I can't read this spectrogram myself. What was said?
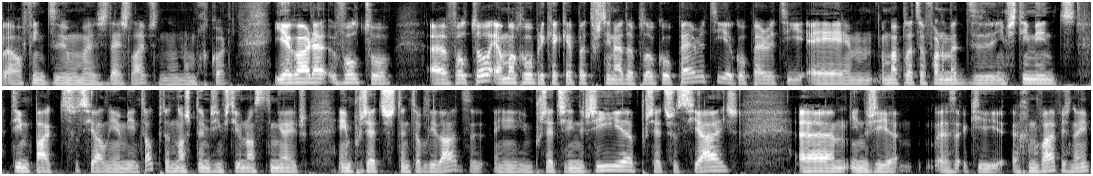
ao fim de umas 10 lives, não, não me recordo, e agora voltou. Ah, voltou, é uma rúbrica que é patrocinada pela GoParity. A GoParity é hum, uma plataforma de investimento de impacto social e ambiental, portanto, nós podemos investir o nosso dinheiro em projetos de sustentabilidade, em projetos de energia, projetos sociais, ah, energia eh, aqui renováveis, não é?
